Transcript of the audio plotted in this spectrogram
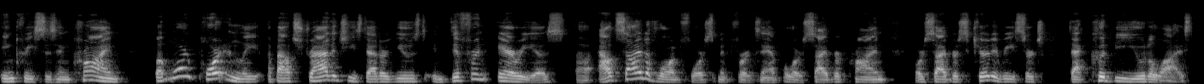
increases in crime, but more importantly, about strategies that are used in different areas uh, outside of law enforcement, for example, or cybercrime or cybersecurity research that could be utilized.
